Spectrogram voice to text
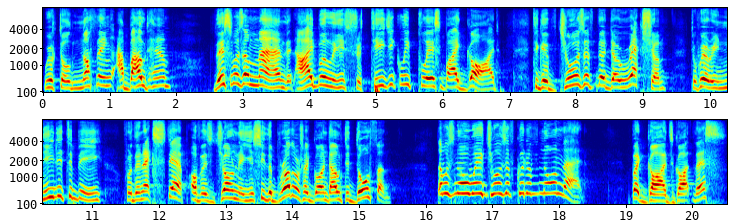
we're told nothing about him. This was a man that I believe strategically placed by God to give Joseph the direction to where he needed to be for the next step of his journey. You see, the brothers had gone down to Dothan. There was no way Joseph could have known that. But God's got this.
